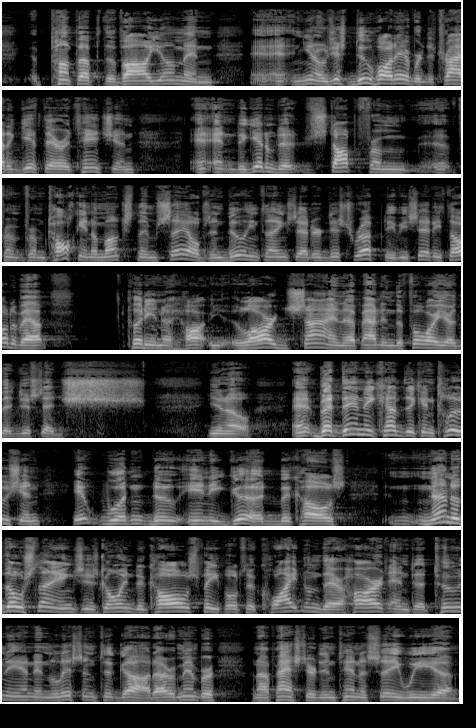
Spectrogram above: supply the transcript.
pump up the volume and, and you know, just do whatever to try to get their attention and, and to get them to stop from, uh, from, from talking amongst themselves and doing things that are disruptive. He said he thought about putting a large sign up out in the foyer that just said shh, you know. And, but then he come to the conclusion it wouldn't do any good because none of those things is going to cause people to quieten their heart and to tune in and listen to God. I remember when I pastored in Tennessee, we uh,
